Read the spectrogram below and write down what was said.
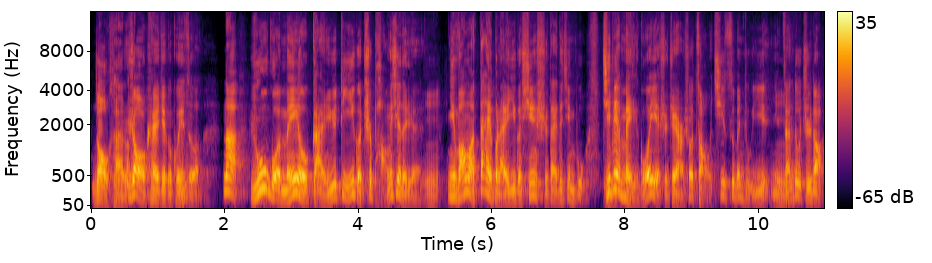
绕开了，绕开这个规则。那如果没有敢于第一个吃螃蟹的人，嗯，你往往带不来一个新时代的进步。即便美国也是这样说，早期资本主义，你咱都知道，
